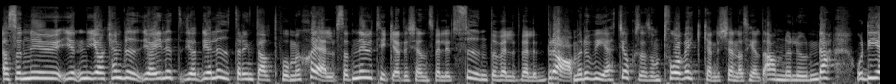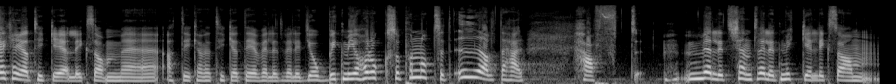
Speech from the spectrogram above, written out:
Alltså nu, jag, jag kan bli, jag, är lite, jag, jag, litar inte alltid på mig själv så att nu tycker jag att det känns väldigt fint och väldigt, väldigt bra. Men då vet jag också att om två veckor kan det kännas helt annorlunda. Och det kan jag tycka är liksom, eh, att det kan jag tycka att det är väldigt, väldigt jobbigt. Men jag har också på något sätt i allt det här haft väldigt, känt väldigt mycket liksom,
